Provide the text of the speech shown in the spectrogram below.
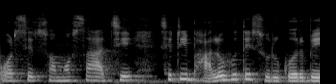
অর্শের সমস্যা আছে সেটি ভালো হতে শুরু করবে।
